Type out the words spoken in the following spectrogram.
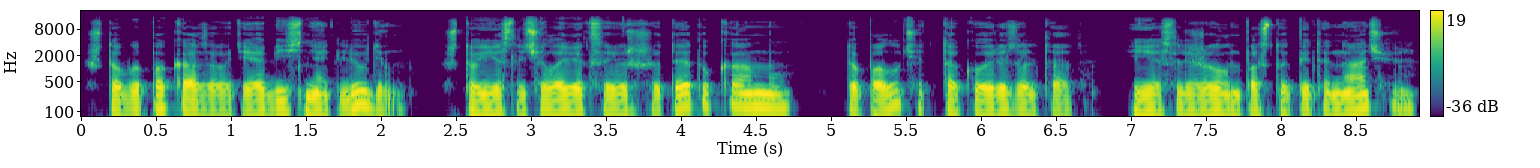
чтобы показывать и объяснять людям, что если человек совершит эту камму, то получит такой результат. Если же он поступит иначе,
